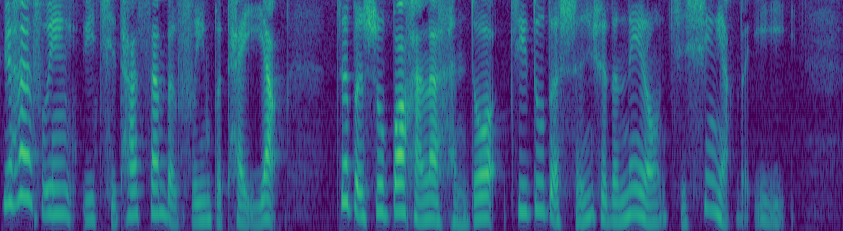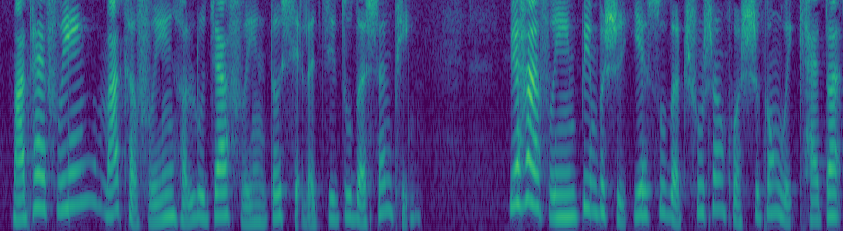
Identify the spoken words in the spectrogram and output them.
约翰福音与其他三本福音不太一样，这本书包含了很多基督的神学的内容及信仰的意义。马太福音、马可福音和路加福音都写了基督的生平。约翰福音并不是耶稣的出生或施工为开端，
